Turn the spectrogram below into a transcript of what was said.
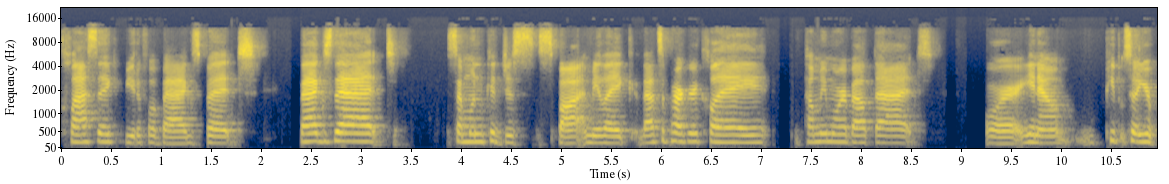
classic, beautiful bags, but bags that someone could just spot and be like, that's a Parker Clay. Tell me more about that. Or, you know, people, so you're,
